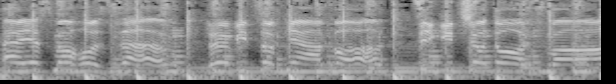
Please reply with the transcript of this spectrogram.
Eljössz ma hozzám, rövid szoknyába, cigit sodorsz majd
